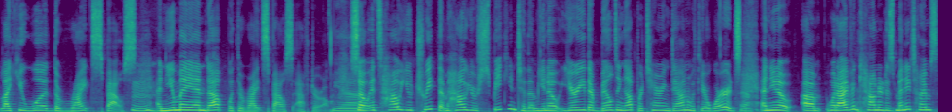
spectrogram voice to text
like you would the right spouse, hmm. and you may end up with the right spouse after all. Yeah. So it's how you treat them, how you're speaking to them. You hmm. know, you're either building up or tearing down with your words. Yeah. And you know, um, what I've encountered is many times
